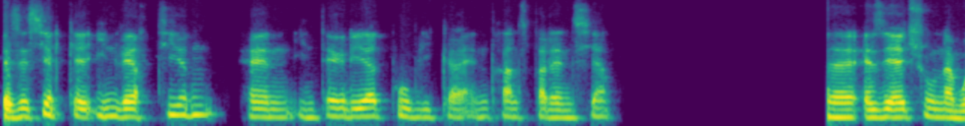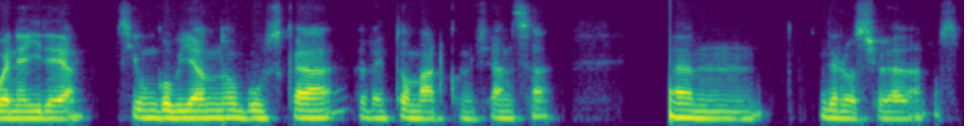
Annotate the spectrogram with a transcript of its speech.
Es decir, que invertir en integridad pública, en transparencia, eh, es de hecho una buena idea si un gobierno busca retomar confianza um, de los ciudadanos.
